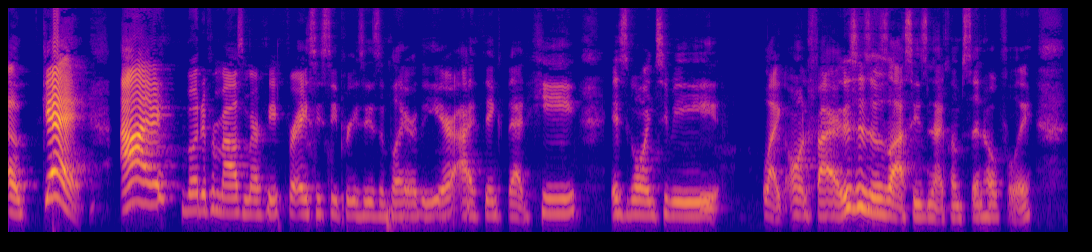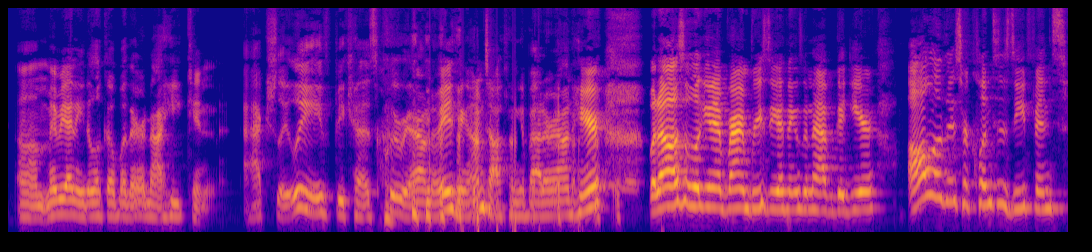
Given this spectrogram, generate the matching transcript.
Okay. I voted for Myles Murphy for ACC preseason player of the year. I think that he is going to be like on fire. This is his last season at Clemson, hopefully. Um, maybe I need to look up whether or not he can actually leave because clearly I don't know anything I'm talking about around here. But also looking at Bryan Bresee, I think is going to have a good year. All of this for Clemson's defense.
